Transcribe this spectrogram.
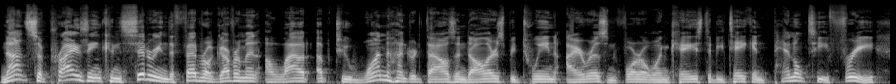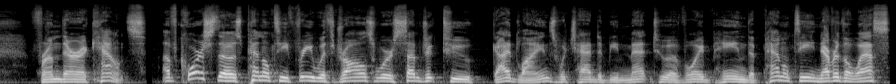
Not surprising considering the federal government allowed up to $100,000 between IRAs and 401ks to be taken penalty free from their accounts. Of course, those penalty free withdrawals were subject to guidelines which had to be met to avoid paying the penalty. Nevertheless,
